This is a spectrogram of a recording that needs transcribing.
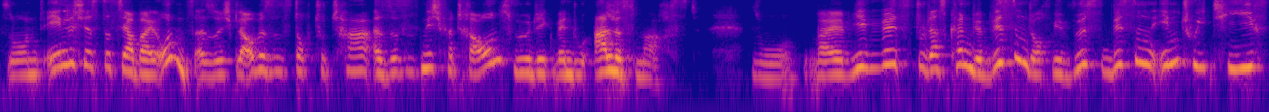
So, und ähnlich ist das ja bei uns. Also ich glaube, es ist doch total, also es ist nicht vertrauenswürdig, wenn du alles machst. So, weil wie willst du das können? Wir wissen doch, wir wissen, wissen intuitiv,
